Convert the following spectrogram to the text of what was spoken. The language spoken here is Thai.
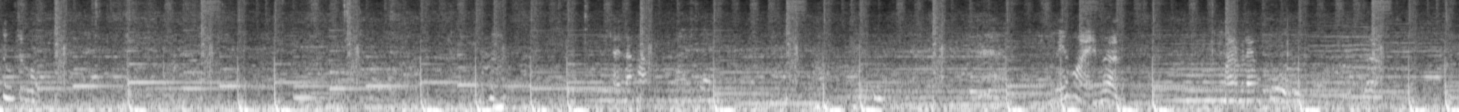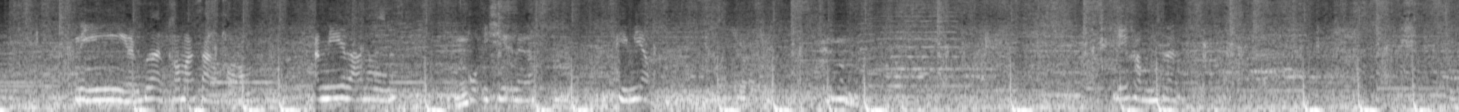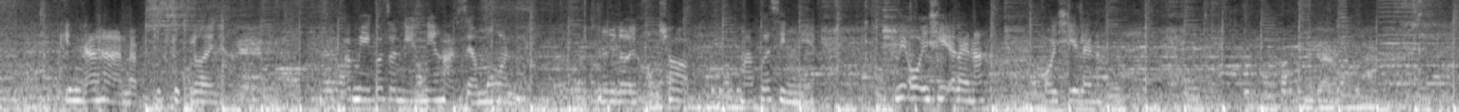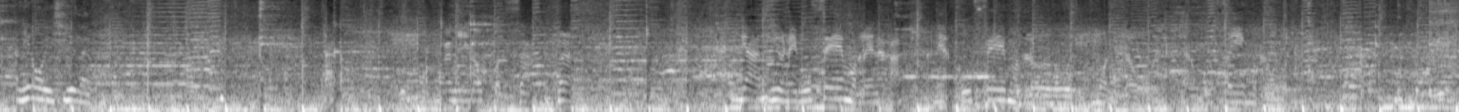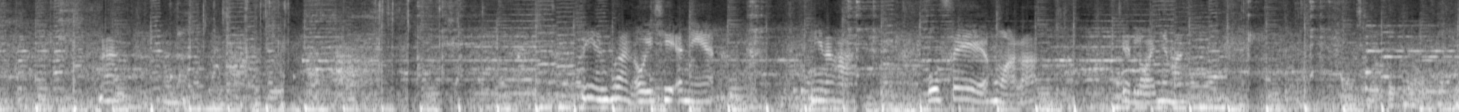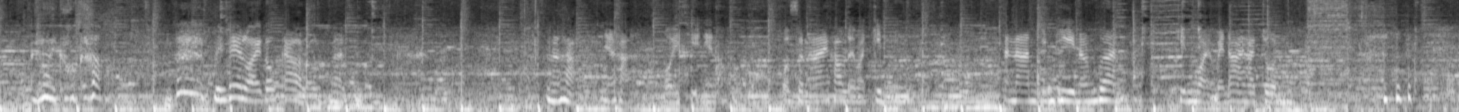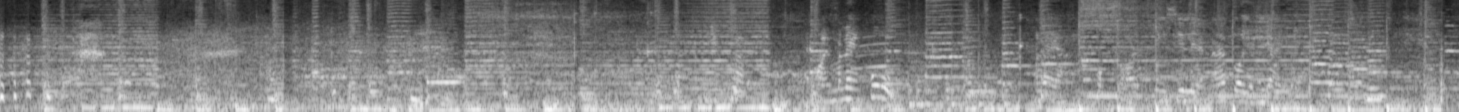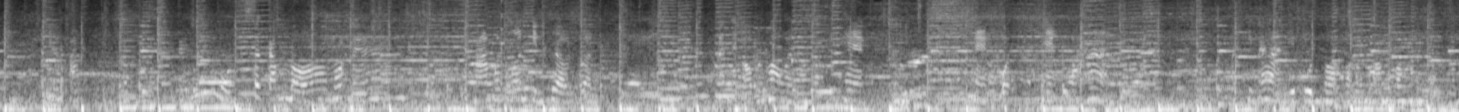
ขึ้นจมูกใช่นะคะมีหอยเพื่อนมาแมลงผู้นี่เพื่อนๆเข้ามาสั่งของ อันนี้ร้านอะไรนะ โออิชิเลยนะพรีเมียมนี่ค่ะเพื่อนกินอาหารแบบจุกๆเลยเนี่ยป้ามีก็จะเน้นนี่ค่ะแซลมอนนี่เลยของชอบมาเพื่อสิ่งนี้นี่โออิชิอะไรนะ โออิชิอะไรนะไม่ได้หรอกอันนี้โออิชิอะไรวะ พื่อนโออิชิอันนี้ นี่นะคะบุฟเฟ่ต์หัวละเจ็ดร้อยใช่ไหมแล้วก็ข้าวร้อยเก้าเก้าไม่ใช่ร้อยเก้าเก้าหรอกเพื่อนนะคะเนี่ยค่ะโออิชินี่เนาะโฆษณาให้เขาเลยมากินนานๆกินทีนะเพื่อนกินบ่อยไม่ได้ค่ะจนนี่ มบอเหมาะนะน้ำมันๆกินเผื่อเพื่อนอันนี้เอาเป็นห้องอะไรนะแหกแหกกดแหกว่าห้ากินอาหารญี่ปุ่นพอเขาไม่ฟังฟังย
